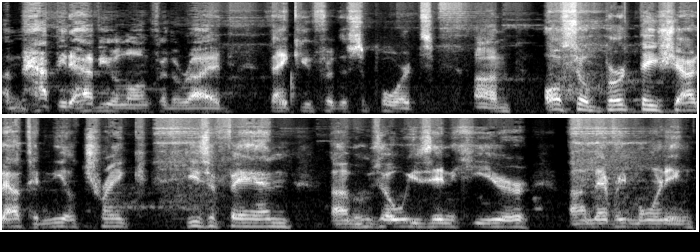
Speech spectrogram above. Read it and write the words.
I'm happy to have you along for the ride. Thank you for the support. Um, also, birthday shout out to Neil Trank. He's a fan um, who's always in here um, every morning,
